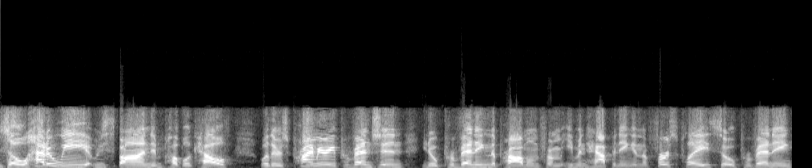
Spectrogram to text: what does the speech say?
So how do we respond in public health? Well, there's primary prevention, you know, preventing the problem from even happening in the first place. So preventing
